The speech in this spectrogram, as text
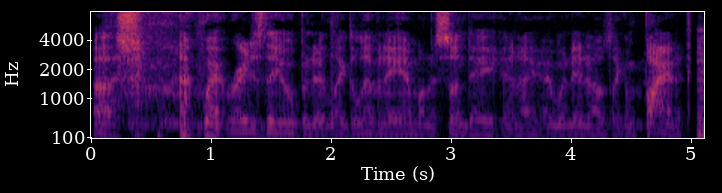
Uh, so I went right as they opened at like 11 a.m. on a Sunday and I, I went in and I was like, I'm buying it.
